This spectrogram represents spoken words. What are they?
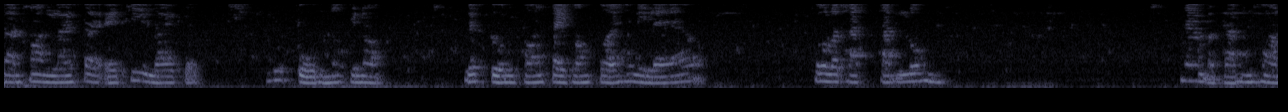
การฮ้อนลายใส่ไอที่ลายก็ลูกตูนนะพี่น้องเล็กตูนของใส่ของซอยเท่านี้แล้ว โทรทัศน์พัดลมย่าอากาศร้อน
